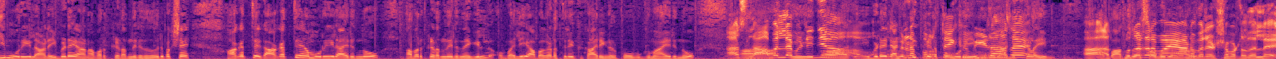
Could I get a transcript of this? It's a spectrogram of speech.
ഈ മുറിയിലാണ്. ഇവിടെയാണ് അവർ കിടന്നിരുന്നത്. ഒരു പക്ഷേ അകത്ത് അകത്തെ ആ മുറിയിലായിരുന്നു അവർ കിടന്നിരുന്നെങ്കിൽ വലിയ അപകടത്തിലേക്ക് കാര്യങ്ങൾ പോകുമായിരുന്നു. ആ, ഇവിടെ രണ്ട് പുറത്തേക്ക് വീഴാതെ അത്ഭുതകരമായാണ് അവർ രക്ഷപ്പെട്ടതല്ലേ?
